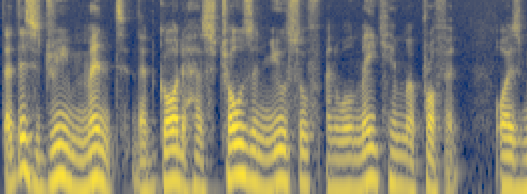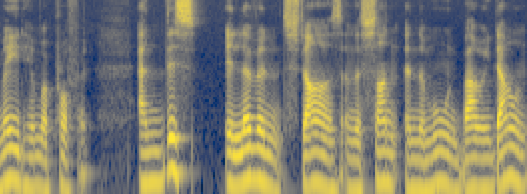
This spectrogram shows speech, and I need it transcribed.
that this dream meant that God has chosen Yusuf and will make him a prophet, or has made him a prophet. And this 11 stars and the sun and the moon bowing down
